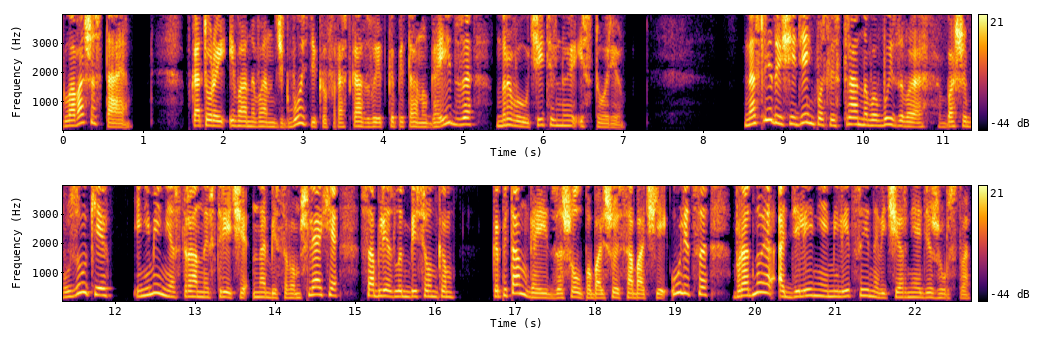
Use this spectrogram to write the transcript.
глава шестая, в которой Иван Иванович Гвоздиков рассказывает капитану Гаидзе нравоучительную историю. На следующий день после странного вызова в Башибузуке и не менее странной встречи на бисовом шляхе с облезлым бесенком, капитан Гаид зашел по Большой Собачьей улице в родное отделение милиции на вечернее дежурство.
